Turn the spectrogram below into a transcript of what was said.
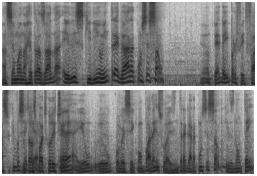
a semana retrasada, eles queriam entregar a concessão. Pega aí, prefeito, faça o que você no quer. Transporte coletivo. É, eu, eu conversei com o Paranhos, eles entregaram a concessão, porque eles não têm.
